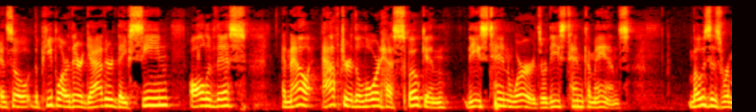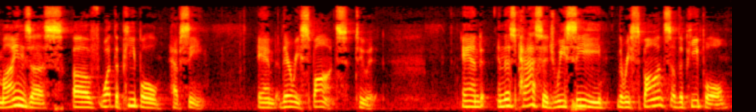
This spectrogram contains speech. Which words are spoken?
And so the people are there gathered, they've seen all of this. And now, after the Lord has spoken these 10 words or these 10 commands, Moses reminds us of what the people have seen and their response to it. And in this passage, we see the response of the people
